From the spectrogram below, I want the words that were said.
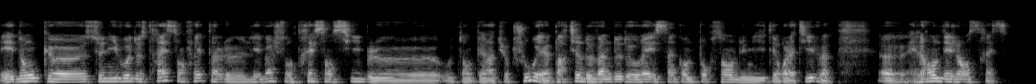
Et donc euh, ce niveau de stress, en fait, hein, les vaches sont très sensibles aux températures chaudes et à partir de 22 degrés et 50% d'humidité relative, elles rentrent déjà en stress.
